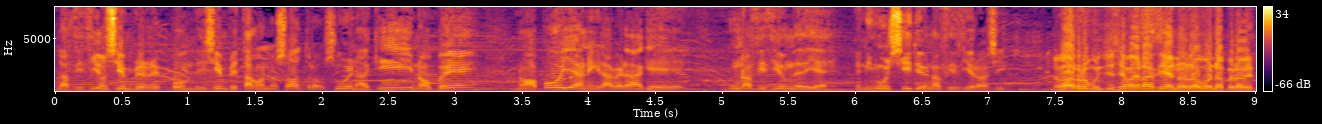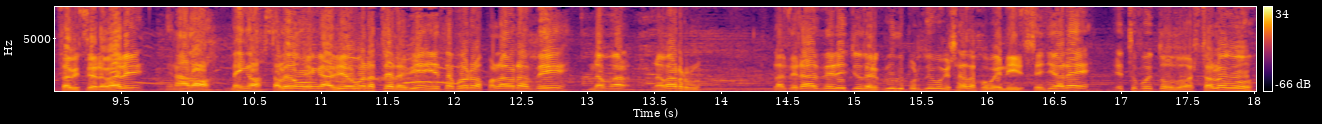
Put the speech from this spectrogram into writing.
la afición siempre responde y siempre está con nosotros. Suben aquí, nos ven, nos apoyan y la verdad que una afición de 10. En ningún sitio hay una afición así. Navarro, muchísimas gracias, enhorabuena por esta victoria, ¿vale? De nada, venga, hasta luego. Venga, adiós, buenas tardes. Bien, y estas fueron las palabras de Navar- Navarro, lateral derecho del Club Deportivo Quesada Juvenil. Señores, esto fue todo. Hasta luego.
